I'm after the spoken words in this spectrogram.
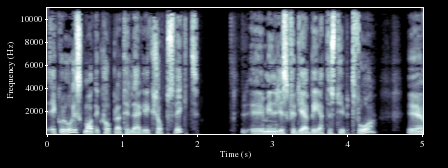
ekologisk mat är kopplad till lägre kroppsvikt, eh, mindre risk för diabetes typ 2, eh,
